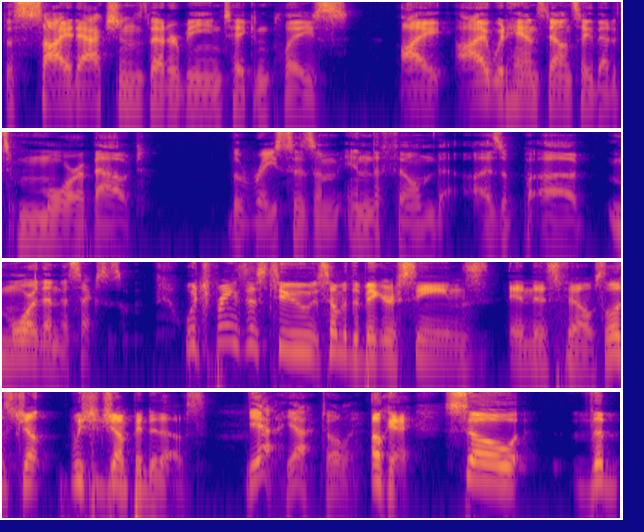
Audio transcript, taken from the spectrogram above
the side actions that are being taken place. I I would hands down say that it's more about the racism in the film as a uh, more than the sexism. Which brings us to some of the bigger scenes in this film. So let's jump. We should jump into those. Yeah, yeah, totally. Okay, so the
